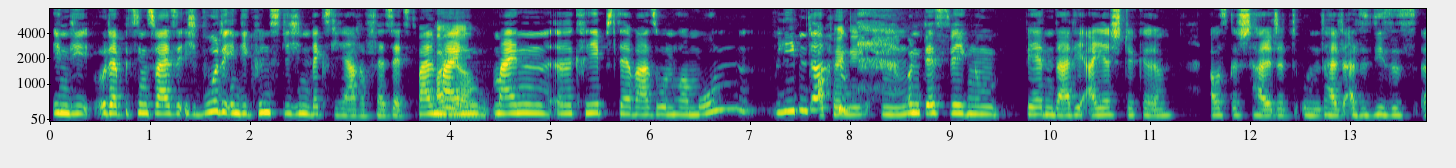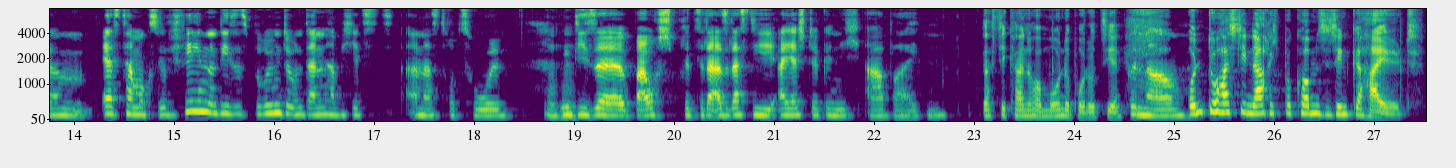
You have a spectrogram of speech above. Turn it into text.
in die, oder beziehungsweise ich wurde in die künstlichen Wechseljahre versetzt, weil ah, mein, ja. mein äh, Krebs, der war so ein Hormonliebender. Abhängig. Mhm. Und deswegen werden da die Eierstücke ausgeschaltet und halt also dieses ähm, erst Tamoxifen und dieses berühmte und dann habe ich jetzt Anastrozol mhm. und diese Bauchspritze da, also dass die Eierstöcke nicht arbeiten. Dass die keine Hormone produzieren. Genau. Und du hast die Nachricht bekommen, sie sind geheilt.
